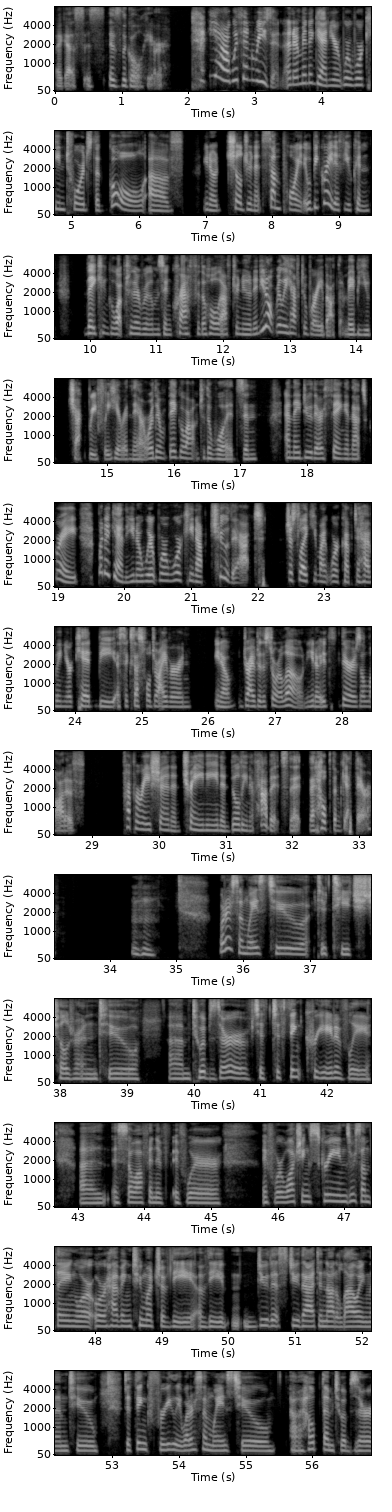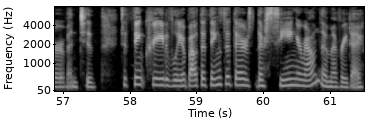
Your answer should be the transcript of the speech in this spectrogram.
I guess is is the goal here. Yeah, within reason. And I mean again, you're we're working towards the goal of, you know, children at some point. It would be great if you can they can go up to their rooms and craft for the whole afternoon and you don't really have to worry about them. Maybe you check briefly here and there or they go out into the woods and and they do their thing and that's great. But again, you know, we're we're working up to that. Just like you might work up to having your kid be a successful driver and, you know, drive to the store alone. You know, it's there's a lot of preparation and training and building of habits that that help them get there. Mm-hmm. What are some ways to to teach children to um, to observe, to to think creatively? Uh, so often, if if we're if we're watching screens or something or or having too much of the of the do this do that and not allowing them to to think freely what are some ways to uh, help them to observe and to to think creatively about the things that they're they're seeing around them every day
